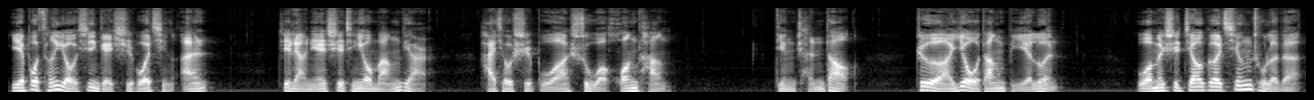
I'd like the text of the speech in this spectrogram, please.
也不曾有信给世伯请安。这两年事情又忙点儿，还求世伯恕我荒唐。鼎臣道。这又当别论。我们是交割清楚了的，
